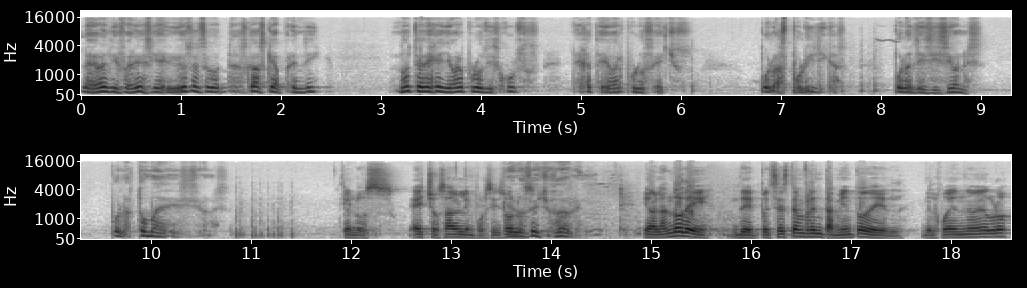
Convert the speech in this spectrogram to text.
la gran diferencia. Y esas son las cosas que aprendí. No te dejes llevar por los discursos, déjate llevar por los hechos, por las políticas, por las decisiones por la toma de decisiones. Que los hechos hablen por sí solos. Que los hechos hablen. Y hablando de, de pues, este enfrentamiento del, del, juez negro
